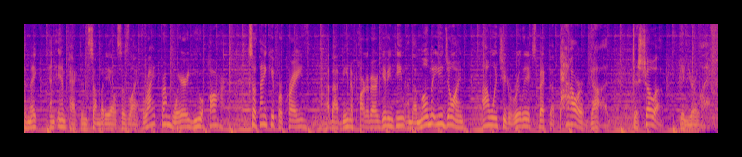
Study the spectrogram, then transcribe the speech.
to make an impact in somebody else's life right from where you are. So thank you for praying about being a part of our giving team. And the moment you join, I want you to really expect the power of God to show up in your life.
